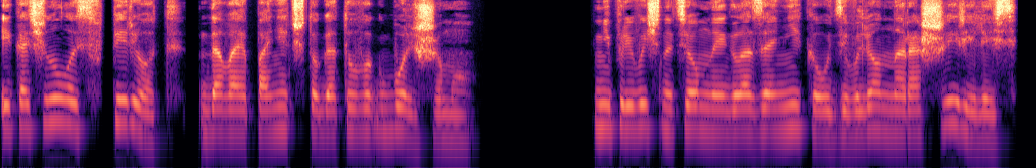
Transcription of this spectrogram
и качнулась вперед, давая понять, что готова к большему. Непривычно темные глаза Ника удивленно расширились,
